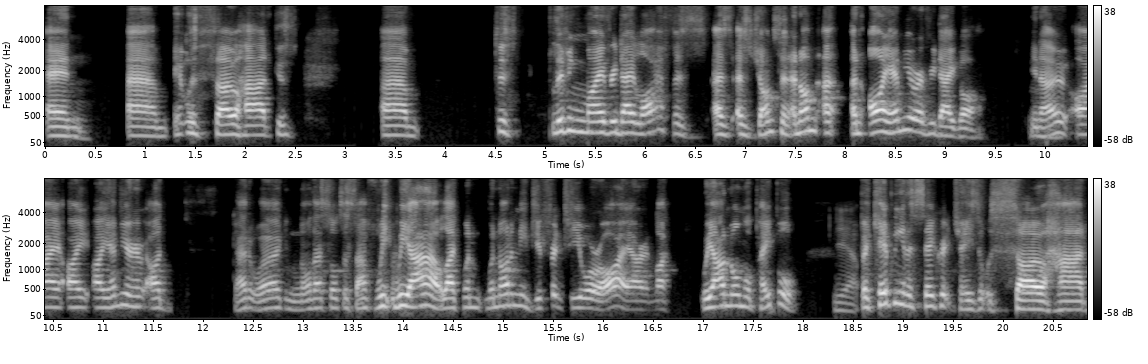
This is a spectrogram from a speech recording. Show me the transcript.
And mm. um, it was so hard because um, just living my everyday life as as, as Johnson, and I'm uh, and I am your everyday guy. You know, mm. I I, I am your I go to work and all that sorts of stuff. We we are like when we're not any different to you or I are like we are normal people. Yeah. But keeping it a secret, geez, it was so hard.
